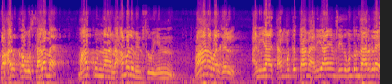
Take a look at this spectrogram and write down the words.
ஃபஅல்கவு சலம மாக்குன்னா நஅமலு மின் வானவர்கள் அநியா தமக்குத்தாமே அநியாயம் செய்து கொண்டிருந்தார்களே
